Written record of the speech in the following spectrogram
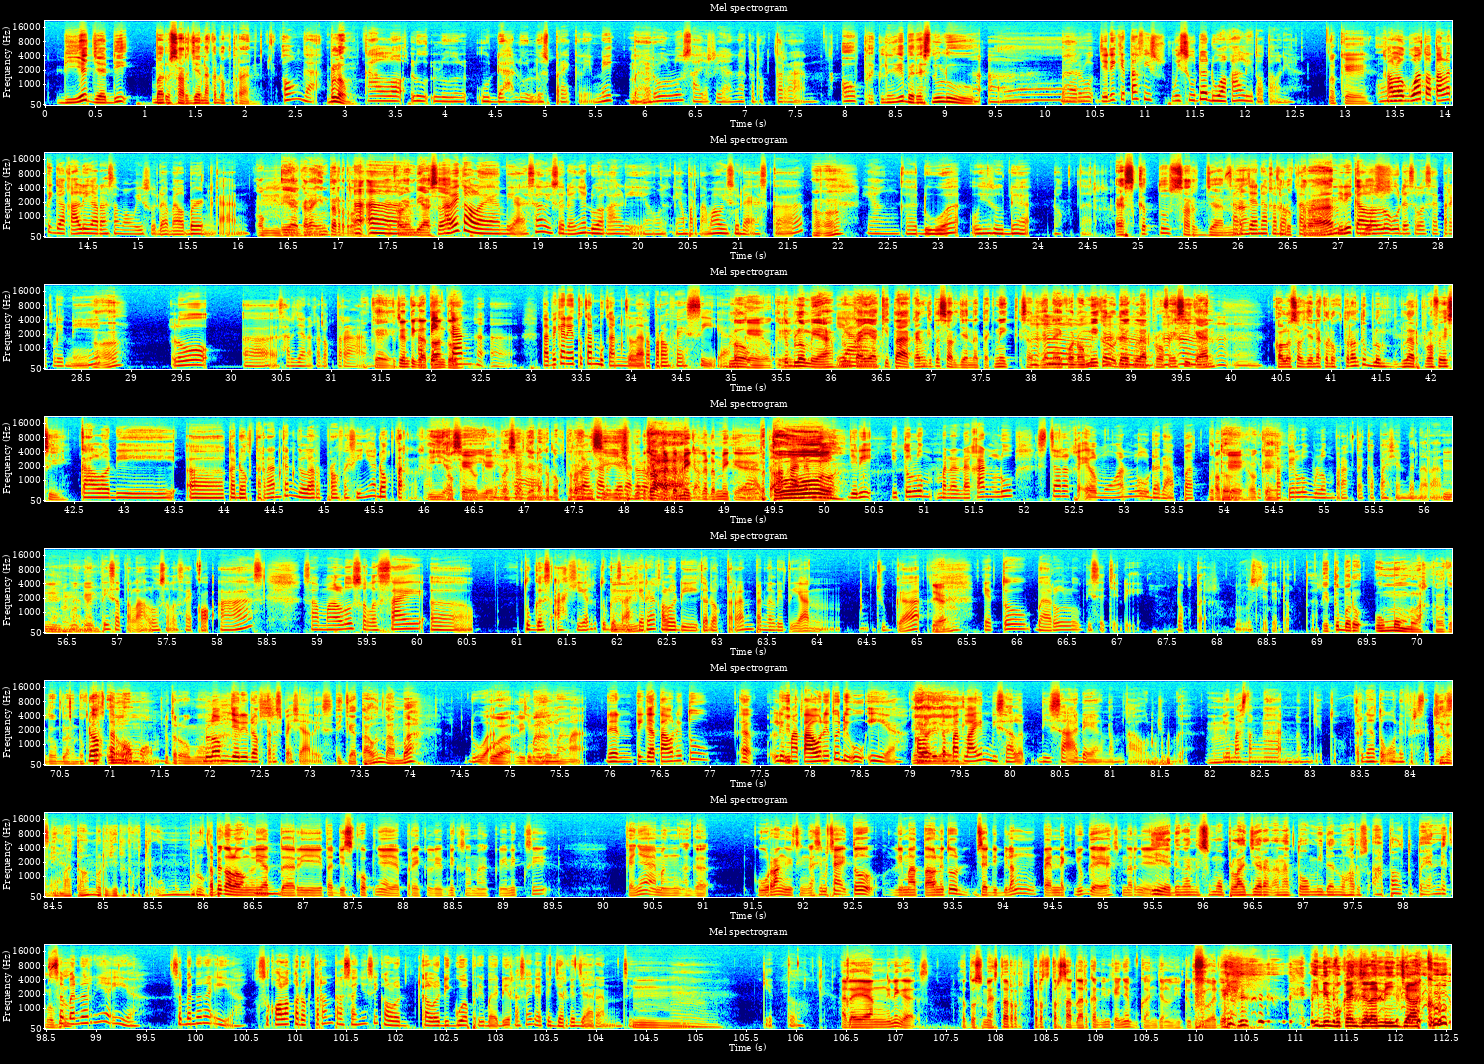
Dia jadi baru sarjana kedokteran. Oh enggak. Belum. Kalau lu, lu udah lulus preklinik, Mm-hmm. baru lu sarjana kedokteran. Oh, prekliniknya beres dulu. Heeh. Oh. Baru. Jadi kita wisuda dua kali totalnya. Oke. Kalau gua totalnya tiga kali karena sama wisuda Melbourne kan. Oh, iya karena inter lah. Heeh. Kalau yang biasa, Tapi kalau yang biasa wisudanya dua kali. Yang yang pertama wisuda esket, heeh. yang kedua wisuda dokter. Esket tuh sarjana, Sarjana kedokteran. Jadi kalau lu udah selesai preklinik, Heeh. lu eh, sarjana kedokteran. Oke. Itu yang tiga tapi tahun tuh. kan, heeh. tapi kan itu kan bukan gelar profesi ya. Belum. Oke, oke. Itu belum ya. Belum Ya. kayak kita kan kita sarjana teknik, sarjana Mm-mm, ekonomi kan udah mm-mm, gelar profesi mm-mm, kan. mm-mm. Kalau sarjana kedokteran tuh belum gelar profesi. Kalau di eh, kedokteran kan gelar profesinya dokter kan. Iya Oke, sih, oke. bukan Iya sarjana kan? kedokteran Bukan sih. sarjana Bukan. Itu kedokteran. akademik, akademik ya. Nah, itu Betul. akademik. Jadi itu lu menandakan lu secara keilmuan lu udah dapat. Betul. Oke, Gitu, oke. tapi lu belum praktek ke pasien beneran. Hmm, nah, nanti setelah lu selesai koas sama lu selesai eh, tugas akhir, tugas Hmm. akhirnya kalau di kedokteran penelitian juga Ya. itu baru lu bisa jadi dokter, lulus jadi dokter. Itu baru umum lah kalau kita bilang dokter, Dokter umum. umum. Dokter umum. Belum jadi dokter spesialis. Tiga tahun tambah. Dua. Dua, Jadi lima. lima. Dan tiga tahun itu eh, lima tahun itu di UI ya. Kalau Iya, di iya, tempat iya. lain bisa bisa ada yang enam tahun juga. Lima setengah enam gitu. Tergantung Gila universitasnya. lima tahun baru jadi dokter umum bro. Tapi kalau ngelihat Hmm. dari tadi skopnya ya preklinik sama klinik sih kayaknya emang agak kurang sih nggak sih maksudnya itu lima tahun itu bisa dibilang pendek juga ya sebenarnya. ya? Iya dengan semua pelajaran anatomi dan lo harus apal tuh pendek loh bro. Sebenarnya iya. Sebenarnya iya. Sekolah kedokteran rasanya sih kalau kalau di gua pribadi rasanya kayak kejar-kejaran sih. Hmm. Hmm. Gitu. Ada yang ini nggak satu semester terus tersadarkan ini kayaknya bukan jalan hidup gua deh. Ini bukan jalan ninjaku.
